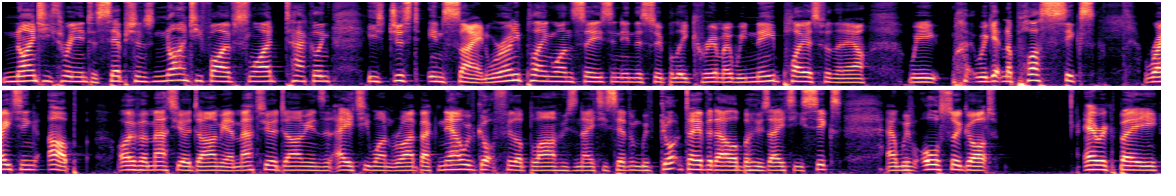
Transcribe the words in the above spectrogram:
93 interceptions, 95 slide tackling. He's just insane. We're only playing one season in this Super League career mode. We need players for the now. We we're getting a plus six rating up over Matteo Darmian. Matteo Darmian's an 81 right back. Now we've got Philipp Lahm, who's an 87. We've got David Alaba, who's 86. And we've also got Eric Bailly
